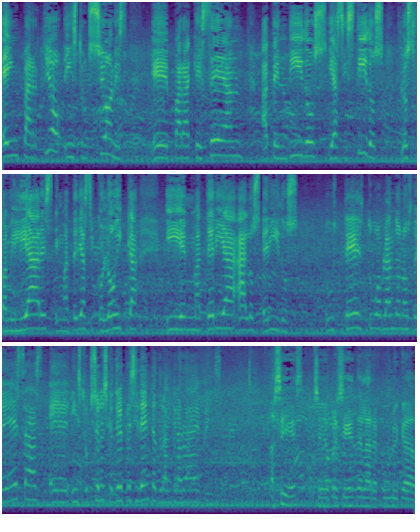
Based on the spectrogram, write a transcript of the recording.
e impartió instrucciones eh, para que sean atendidos y asistidos los familiares en materia psicológica y en materia a los heridos. Usted estuvo hablándonos de esas eh, instrucciones que dio el presidente durante la rueda de prensa. Así es, el señor presidente de la República,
